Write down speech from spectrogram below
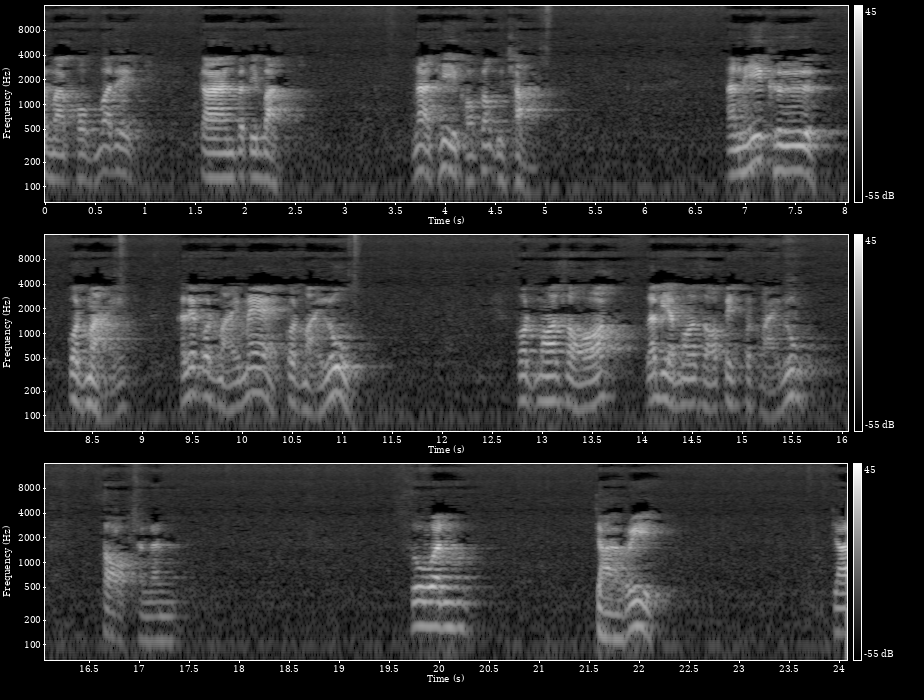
สมาคมว่าด้วยการปฏิบัติ หน้าที่ของพระอุชา อันนี้คือกฎหมายเขาเรียกกฎหมายแม่ กฎหมายลูก กฎมสระเบียบมสเป็นกฎหมายลูก สอบทางนั้น ส่วนจารีต จา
